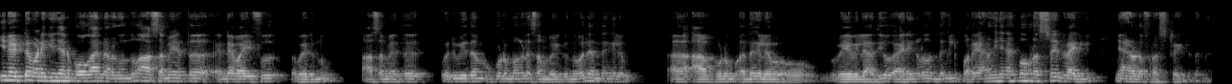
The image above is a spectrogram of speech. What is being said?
ഇനി എട്ട് മണിക്ക് ഞാൻ പോകാൻ ഇറങ്ങുന്നു. ആ സമയത്ത് എന്റെ വൈഫ് വരുന്നു. ആ സമയത്ത് ഒരുവിധം കുടുംബങ്ങളെ സംഭവിക്കുന്ന പോലെ എന്തെങ്കിലും ആ, ആ കുടുംബം എന്തെങ്കിലും വേവിലാതിയോ കാര്യങ്ങളോ എന്തെങ്കിലും പറയുകയാണെങ്കിൽ ഞാനിപ്പോൾ ഫ്രസ്ട്രേറ്റഡ് ആയിരിക്കും. ഞാൻ അവിടെ ഫ്രസ്ട്രേറ്റഡ് എന്ന്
